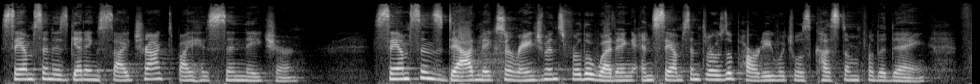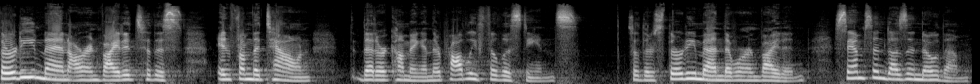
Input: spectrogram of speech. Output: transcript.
Samson is getting sidetracked by his sin nature. Samson's dad makes arrangements for the wedding, and Samson throws a party, which was custom for the day. Thirty men are invited to this in from the town that are coming, and they're probably Philistines. So there's 30 men that were invited. Samson doesn't know them.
